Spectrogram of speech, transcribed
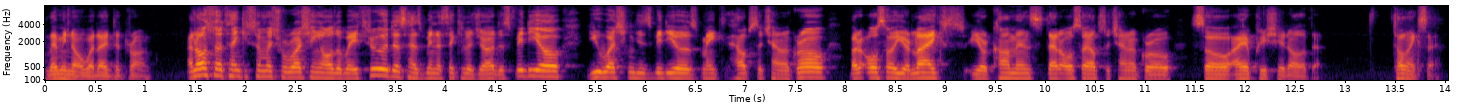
let me know what I did wrong. And also, thank you so much for watching all the way through. This has been a secular jihadist video. You watching these videos make helps the channel grow, but also your likes, your comments, that also helps the channel grow. So I appreciate all of that. Till next time.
